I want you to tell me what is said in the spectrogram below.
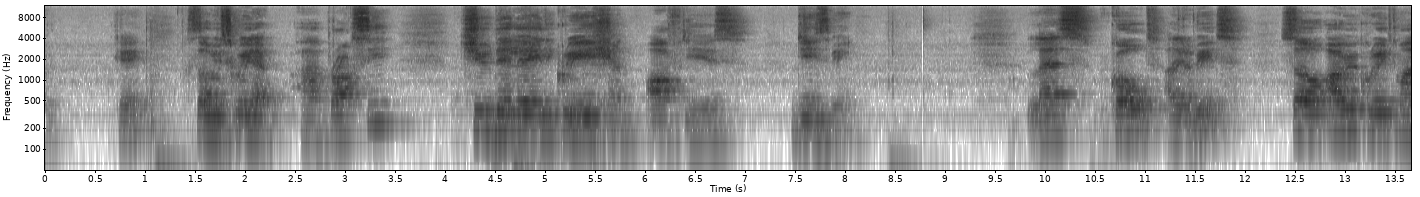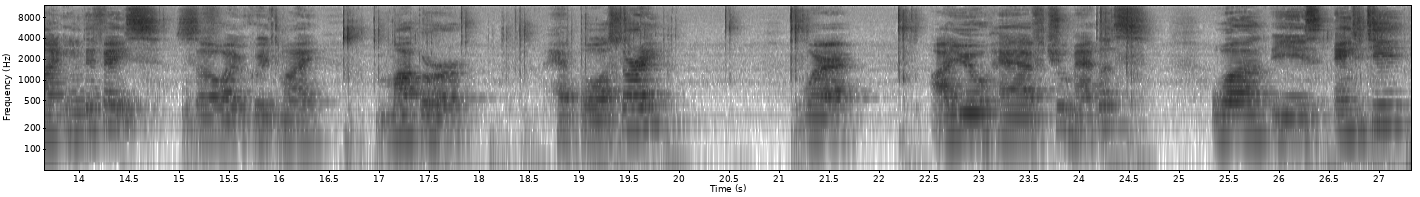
okay? So we create a, a, proxy to delay the creation of this this bean let's code a little bit. So I will create my interface. So I will create my mapper repository where I will have two methods. One is entity,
